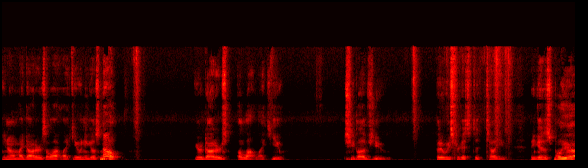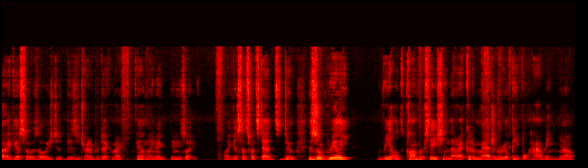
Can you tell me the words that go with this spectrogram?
you know, my daughter's a lot like you, and he goes, no, your daughter's a lot like you. She loves you, but always forgets to tell you. And he goes, well, yeah, I guess I was always just busy trying to protect my family, and, I, and he's like, I guess that's what dads do. This is a really real conversation that I could imagine real people having, you know,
